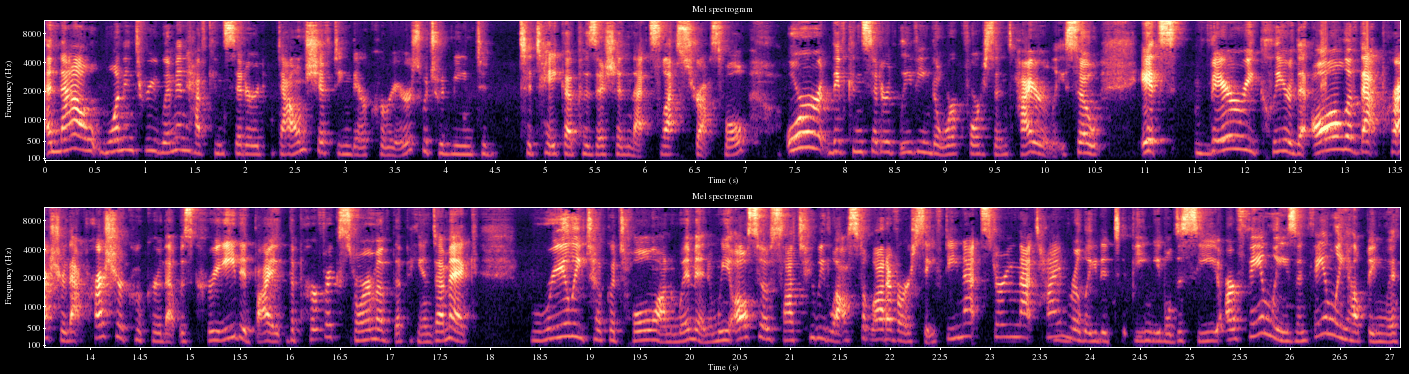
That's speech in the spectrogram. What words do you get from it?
And now one in three women have considered downshifting their careers, which would mean to to take a position that's less stressful or they've considered leaving the workforce entirely. So it's very clear that all of that pressure, that pressure cooker that was created by the perfect storm of the pandemic, really took a toll on women. And we also saw too, we lost a lot of our safety nets during that time mm-hmm. related to being able to see our families and family helping with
